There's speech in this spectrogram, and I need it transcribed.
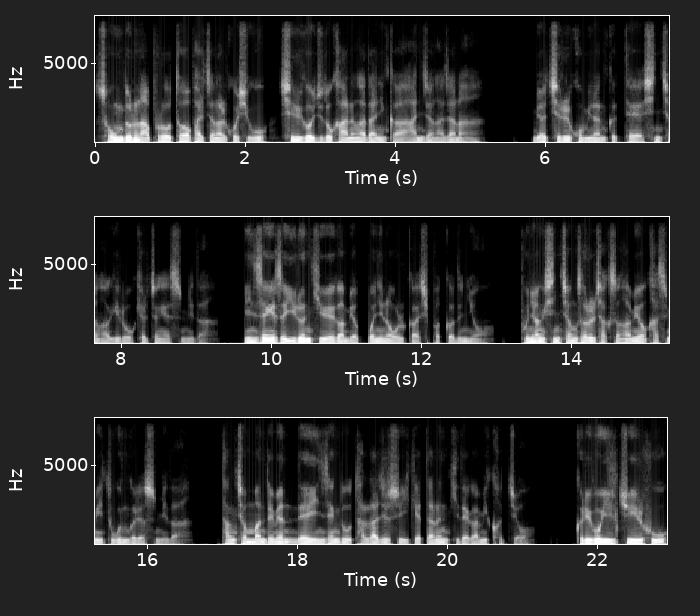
송도는 앞으로 더 발전할 곳이고 실거주도 가능하다니까 안전하잖아. 며칠을 고민한 끝에 신청하기로 결정했습니다. 인생에서 이런 기회가 몇 번이나 올까 싶었거든요. 분양 신청서를 작성하며 가슴이 두근거렸습니다. 당첨만 되면 내 인생도 달라질 수 있겠다는 기대감이 컸죠. 그리고 일주일 후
